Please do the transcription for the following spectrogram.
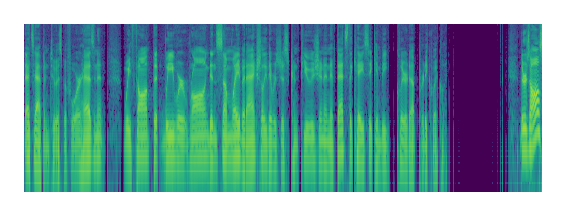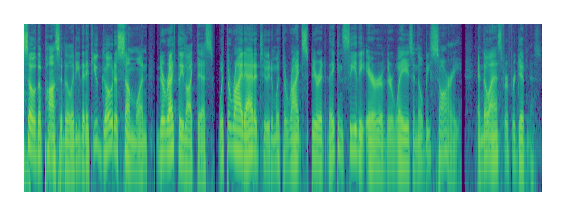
That's happened to us before, hasn't it? We thought that we were wronged in some way, but actually there was just confusion. And if that's the case, it can be cleared up pretty quickly. There's also the possibility that if you go to someone directly like this, with the right attitude and with the right spirit, they can see the error of their ways and they'll be sorry and they'll ask for forgiveness.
